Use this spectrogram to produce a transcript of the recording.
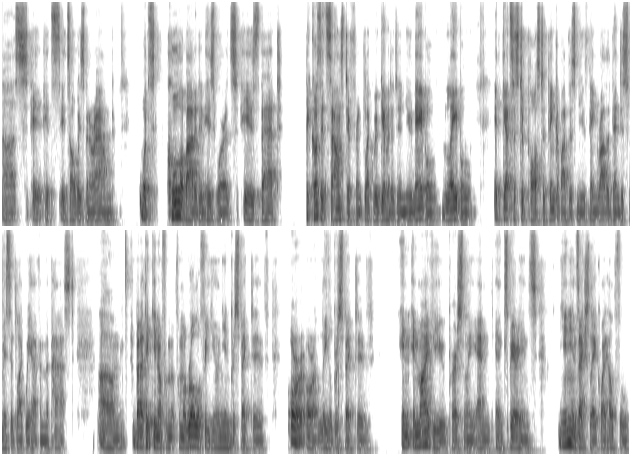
Uh, it, it's it's always been around. What's cool about it, in his words, is that because it sounds different, like we've given it a new label, label, it gets us to pause to think about this new thing rather than dismiss it like we have in the past. Um, but I think, you know, from, from a role of a union perspective, or or a legal perspective, in in my view personally and, and experience, unions actually are quite helpful.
